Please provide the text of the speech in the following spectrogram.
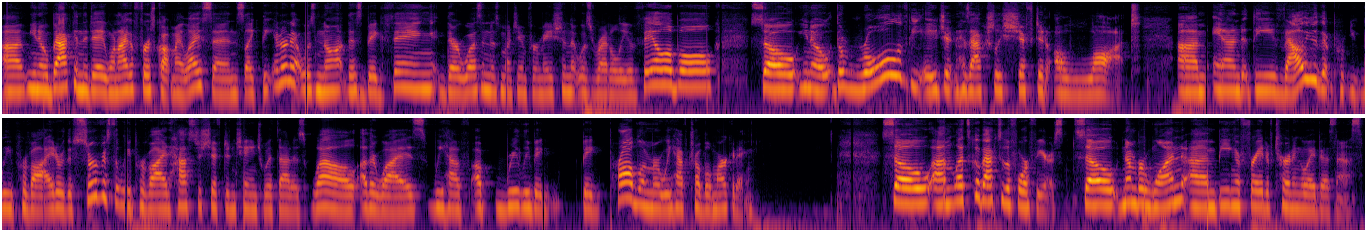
Um, you know, back in the day when I first got my license, like the internet was not this big thing. There wasn't as much information that was readily available. So, you know, the role of the agent has actually shifted a lot. Um, and the value that pr- we provide or the service that we provide has to shift and change with that as well. Otherwise, we have a really big, big problem or we have trouble marketing. So um, let's go back to the four fears. So, number one, um, being afraid of turning away business.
